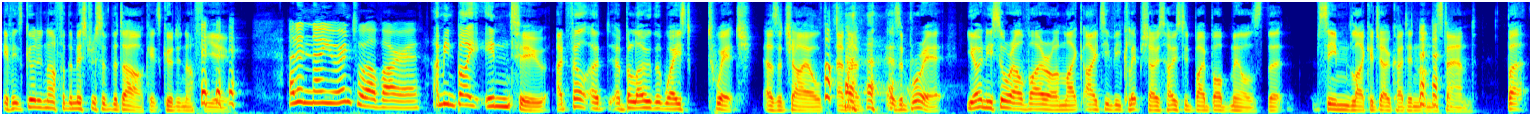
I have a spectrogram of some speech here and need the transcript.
if it's good enough for the Mistress of the Dark, it's good enough for you. I didn't know you were into Elvira. I mean, by into, I'd felt a, a below the waist twitch as a child and a, as a Brit. You only saw Elvira on like ITV clip shows hosted by Bob Mills that seemed like a joke I didn't understand. but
